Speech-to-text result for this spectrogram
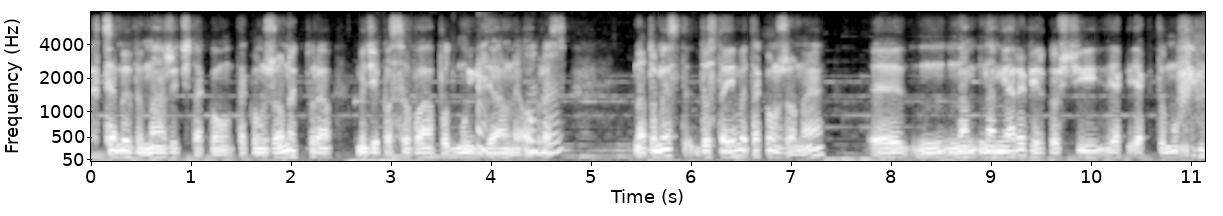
chcemy wymarzyć taką, taką żonę, która będzie pasowała pod mój idealny obraz. Natomiast dostajemy taką żonę y, na, na miarę wielkości, jak, jak to mówimy,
